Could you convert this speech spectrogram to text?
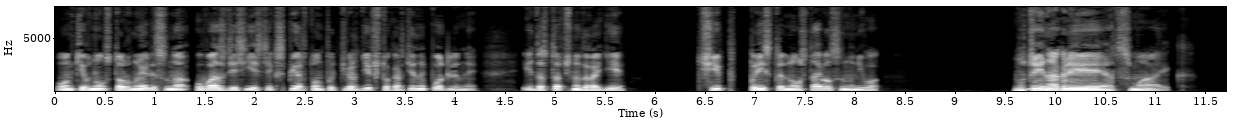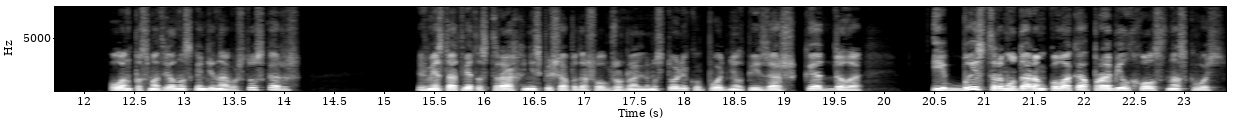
Он кивнул в сторону Эллисона. У вас здесь есть эксперт, он подтвердит, что картины подлинные и достаточно дорогие. Чип пристально уставился на него. — Ну ты и наглец, Майк. Он посмотрел на скандинава. — Что скажешь? Вместо ответа страх не спеша подошел к журнальному столику, поднял пейзаж Кэддала и быстрым ударом кулака пробил холст насквозь.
